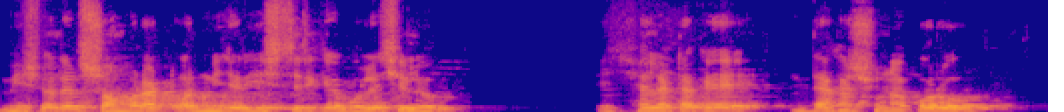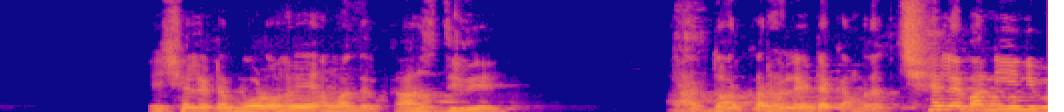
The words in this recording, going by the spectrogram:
মিশরের সম্রাট ওর নিজের স্ত্রীকে বলেছিল, এই ছেলেটাকে দেখাশোনা করো। এই ছেলেটা বড় হয়ে আমাদের কাজ দিবে। আর দরকার হলে এটাকে আমরা ছেলে বানিয়ে নিব।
